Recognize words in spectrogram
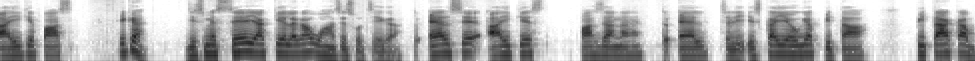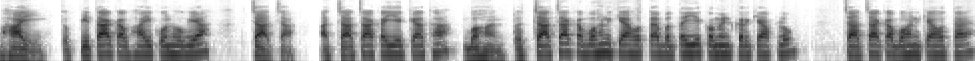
आई के पास, ठीक है? जिसमें से या के लगा वहाँ से सोचिएगा। तो एल से आई के पास जाना है। तो एल चलिए इसका ये हो गया पिता। पिता का भाई। तो पिता का भाई कौन हो गया? चाचा। और चाचा का ये क्या था? बहन। तो चाचा का बहन क्या होता है बताइए कमेंट करके आप लोग। चाचा का बहन क्या होता है?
